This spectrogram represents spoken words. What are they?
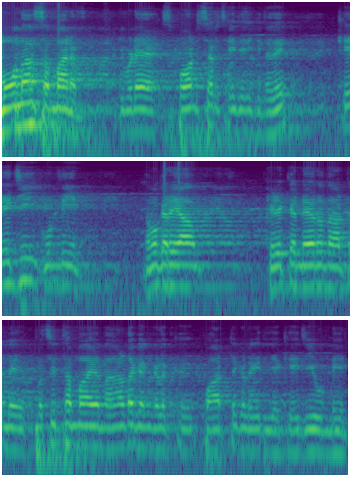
മൂന്നാം സമ്മാനം ഇവിടെ സ്പോൺസർ ചെയ്തിരിക്കുന്നത് കെ ജി ഉണ്ണീൻ. നമുക്കറിയാം കിഴക്കൻ നാട്ടിലെ പ്രസിദ്ധമായ നാടകങ്ങൾക്ക് പാട്ടുകൾ എഴുതിയ കെ ജി ഉണ്ണീൻ.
